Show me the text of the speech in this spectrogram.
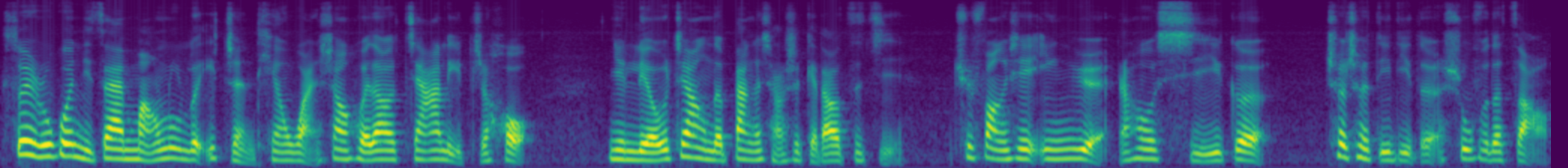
所以如果你在忙碌了一整天，晚上回到家里之后，你留这样的半个小时给到自己，去放一些音乐，然后洗一个彻彻底底的舒服的澡。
